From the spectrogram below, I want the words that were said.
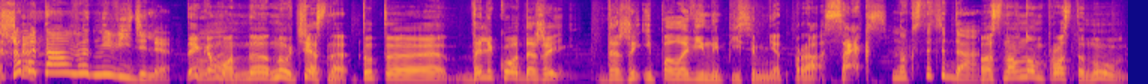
Что мы там не видели? Да и come on, ну, ну, честно, тут э, далеко даже, даже и половины писем нет про секс. Ну, кстати, В да. основном просто, ну,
